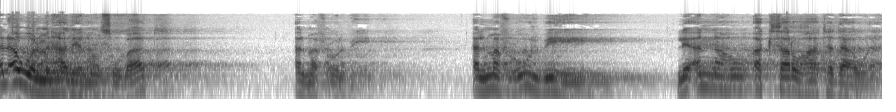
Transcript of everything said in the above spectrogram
الأول من هذه المنصوبات المفعول به. المفعول به لأنه أكثرها تداولا.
